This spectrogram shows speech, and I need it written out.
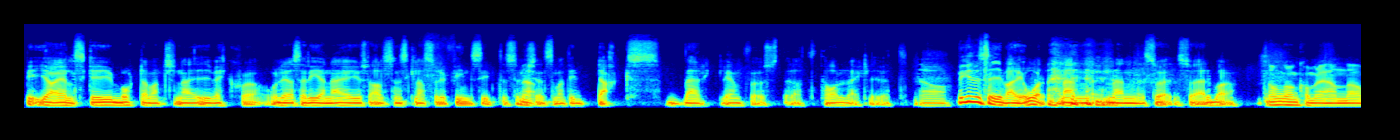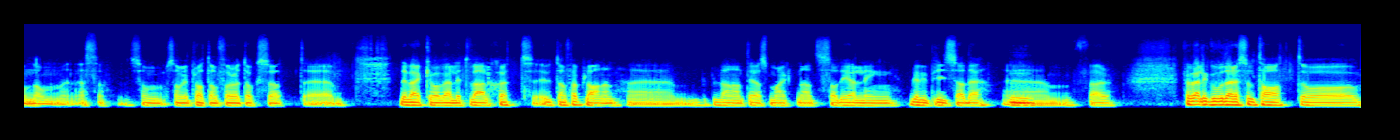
Jag älskar ju bortamatcherna i Växjö och deras arena är ju så allsvensk klass och det finns inte så det Ja. känns som att det är dags verkligen för Öster att ta det där klivet. ja. Vilket vi säger varje år men, men så, så är det bara. Någon gång kommer det hända om de, alltså, som, som vi pratade om förut också, att eh, det verkar vara väldigt välskött utanför planen. Eh, bland annat deras marknadsavdelning blev prisade Mm. eh, för, för väldigt goda resultat och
